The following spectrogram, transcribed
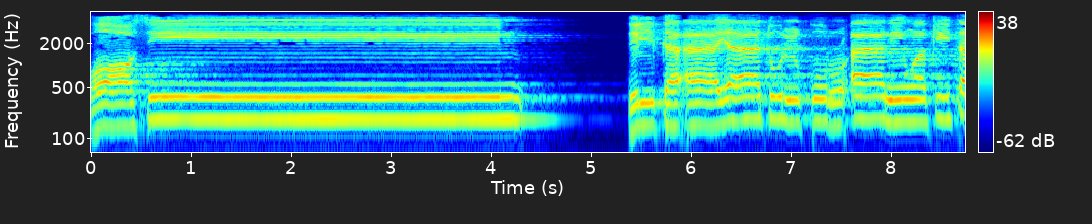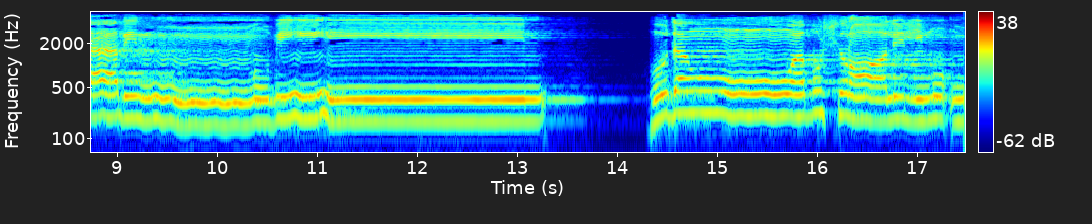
قاسين تلك آيات القرآن وكتاب مبين. هدى وبشرى للمؤمنين.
